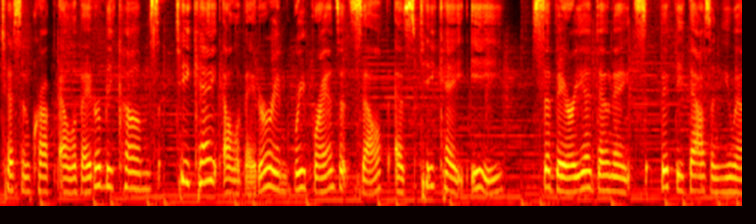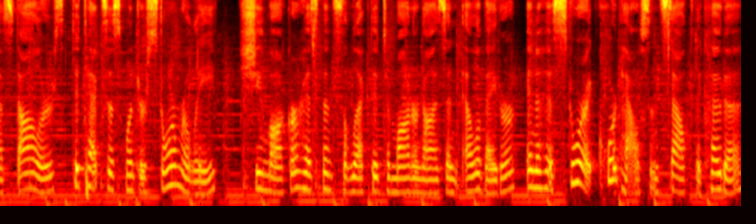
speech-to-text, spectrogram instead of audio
ThyssenKrupp Elevator becomes TK Elevator and rebrands itself as TKE. Savaria donates 50,000 US dollars to Texas winter storm relief. Schumacher has been selected to modernize an elevator in a historic courthouse in South Dakota,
